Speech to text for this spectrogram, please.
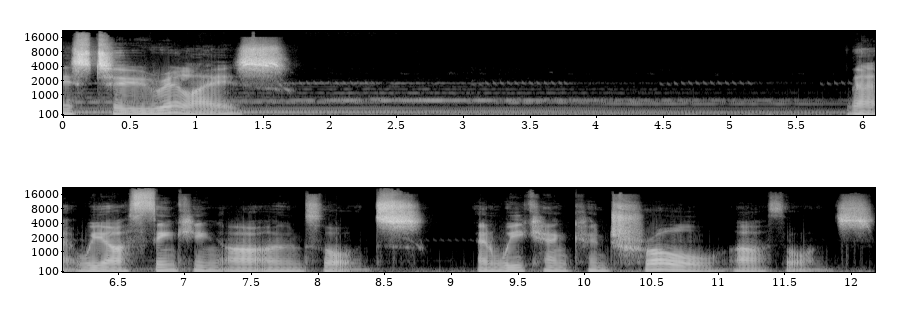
is to realize that we are thinking our own thoughts and we can control our thoughts.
